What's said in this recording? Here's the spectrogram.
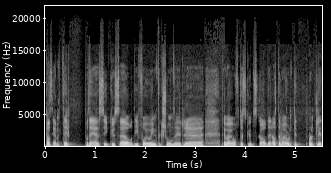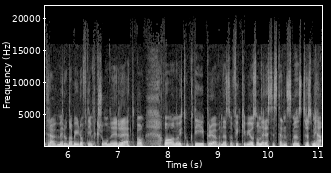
pasienter på det sykehuset, og de får jo infeksjoner eh, Det var jo ofte skuddskader. Altså det var jo ordentlige, ordentlige traumer, og da blir det ofte infeksjoner etterpå. Og når vi tok de prøvene, så fikk vi jo sånne resistensmønstre som jeg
